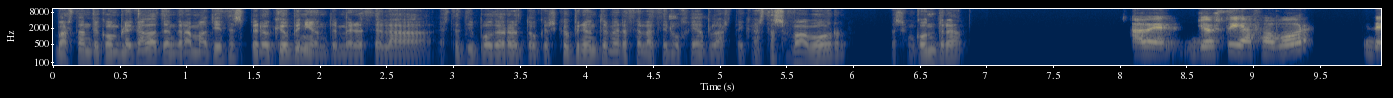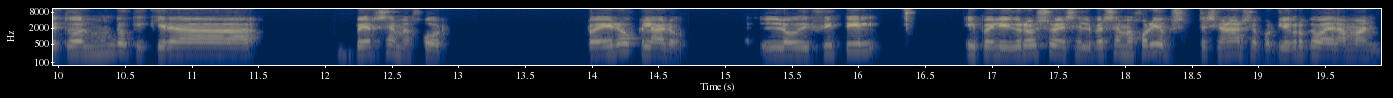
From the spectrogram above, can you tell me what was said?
bastante complicada, tendrá matices, pero ¿qué opinión te merece la, este tipo de retoques? ¿Qué opinión te merece la cirugía plástica? ¿Estás a favor? ¿Estás en contra? A ver, yo estoy a favor de todo el mundo que quiera verse mejor. Pero, claro, lo difícil y peligroso es el verse mejor y obsesionarse, porque yo creo que va de la mano.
